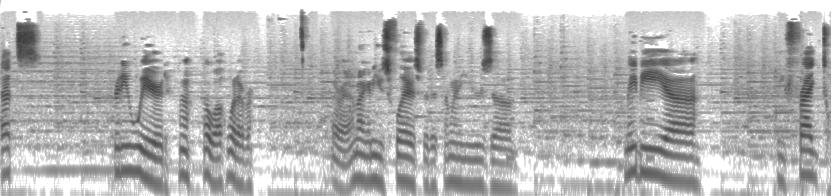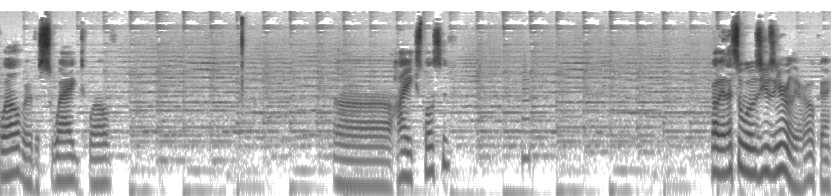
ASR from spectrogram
That's pretty weird. Huh. Oh well, whatever. Alright, I'm not going to use flares for this. I'm going to use, uh, maybe, uh, the Frag 12 or the Swag 12. Uh, high explosive? Oh yeah, that's what I was using earlier. Okay.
